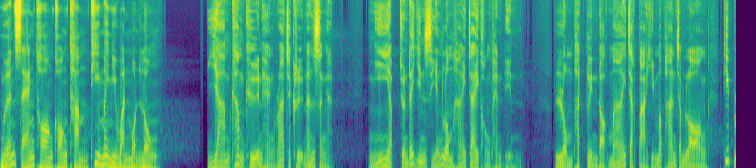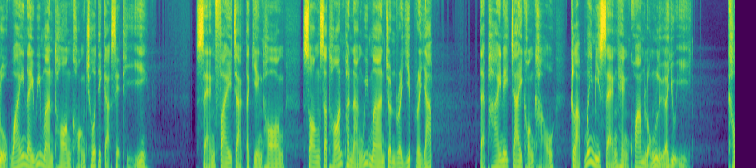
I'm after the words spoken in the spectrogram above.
เหมือนแสงทองของธรรมที่ไม่มีวันหม่นลง ยามค่ำคืนแห่งราชคฤห์นั้นสงัด เงียบจนได้ยินเสียงลมหายใจของแผ่นดิน ลมพัดกลิ่นดอกไม้จากป่าหิมพานจำลองที่ปลูกไว้ในวิมานทองของโชติกะเศรษฐี แสงไฟจากตะเกียงทองส่องสะท้อนผนังวิมานจนระยิบระยับ แต่ภายในใจของเขากลับไม่มีแสงแห่งความหลงเหลืออยู่อีก เขา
